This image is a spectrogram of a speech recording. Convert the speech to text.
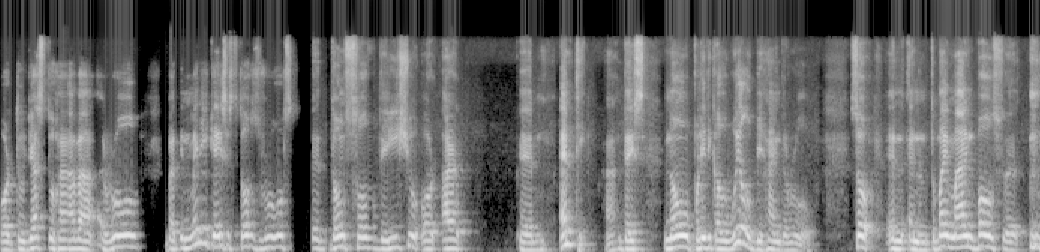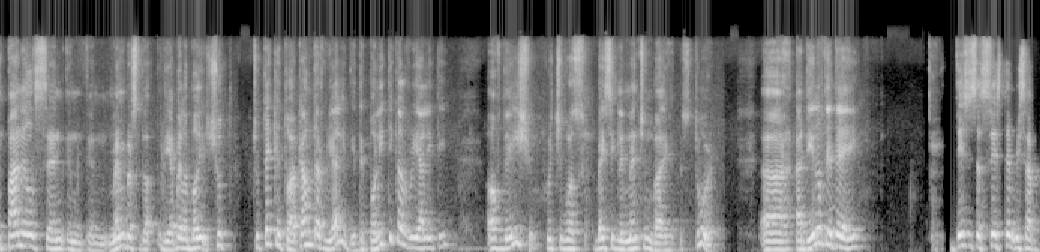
or to just to have a, a rule, but in many cases, those rules uh, don't solve the issue or are um, empty. Uh, there's no political will behind the rule. So, and, and to my mind, both uh, panels and, and, and members, the, the availability should to take into account the reality, the political reality of the issue, which was basically mentioned by Stuart. Uh, at the end of the day, this is a system, is a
